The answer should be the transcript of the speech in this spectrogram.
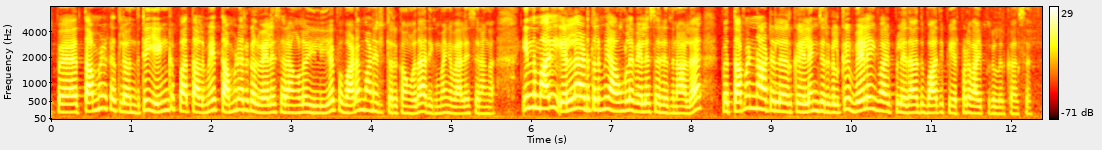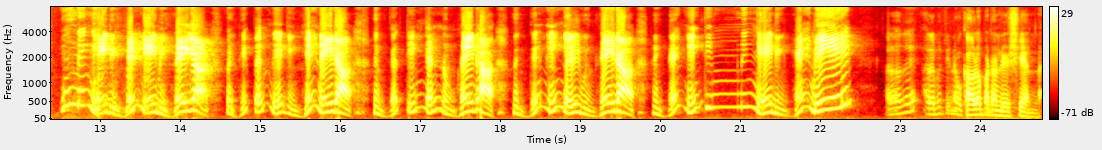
இப்போ தமிழகத்தில் வந்துட்டு எங்கே பார்த்தாலுமே தமிழர்கள் வேலை செய்கிறாங்களோ இல்லையோ இப்போ வட மாநிலத்தில் இருக்கவங்க தான் அதிகமாக இங்கே வேலை செய்கிறாங்க இந்த மாதிரி எல்லா இடத்துலையுமே அவங்களே வேலை செய்கிறதுனால இப்போ தமிழ்நாட்டில் இருக்க இளைஞர்களுக்கு வேலை வாய்ப்பில் ஏதாவது பாதிப்பு ஏற்பட வாய்ப்புகள் இருக்கா சார்? அதாவது அதை பற்றி நம்ம கவலைப்பட வேண்டிய விஷயம் இல்லை.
